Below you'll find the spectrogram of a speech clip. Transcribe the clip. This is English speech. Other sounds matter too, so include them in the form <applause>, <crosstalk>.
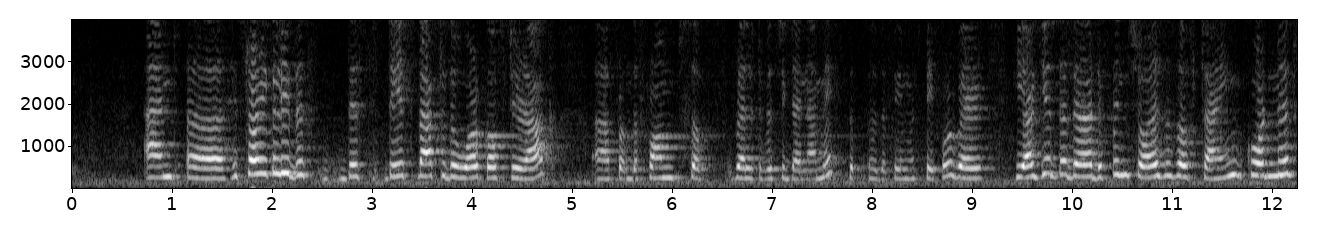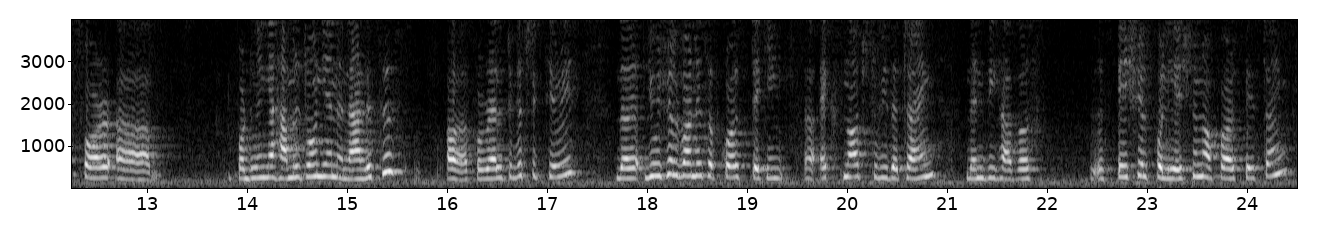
And uh, historically, this, this dates back to the work of Dirac uh, from the Forms of Relativistic Dynamics, the, uh, the famous paper, where he argued that there are different choices of time coordinate for, uh, for doing a Hamiltonian analysis uh, for relativistic theories. The usual one is, of course, taking uh, x naught to be the time. Then we have a spatial foliation of our spacetime.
